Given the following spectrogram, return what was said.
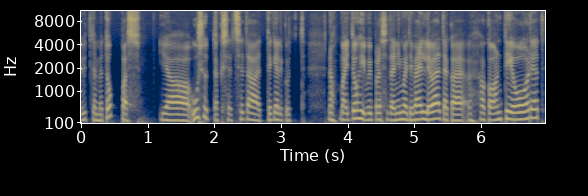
ütleme toppas ja usutakse, et seda, et tegelikult noh, ma ei tohi võib-olla seda niimoodi välja öelda, aga, aga on teooriad,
